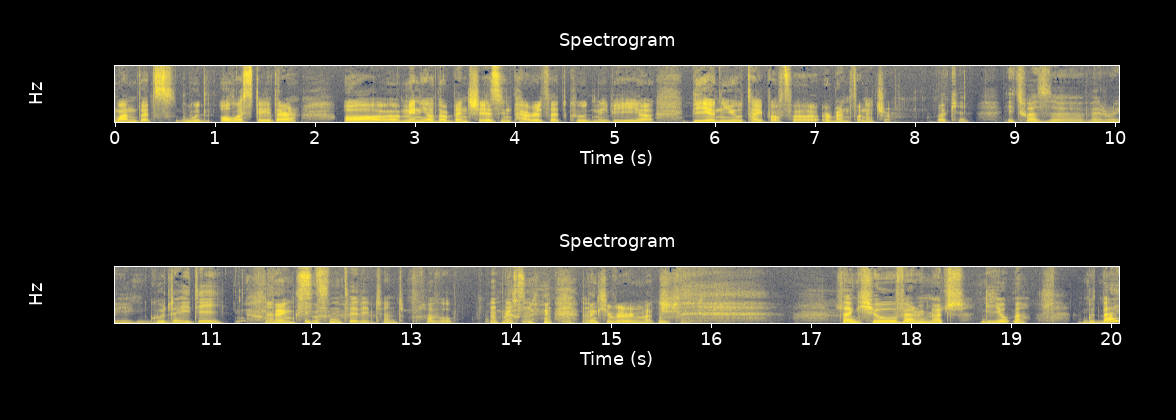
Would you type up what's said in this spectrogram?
one that would always stay there or uh, many other benches in Paris that could maybe uh, be a new type of uh, urban furniture. Okay, it was a very good idea. Thanks. it's intelligent. Bravo. Merci. Thank you very much. Thank you very much, Guillaume. Goodbye.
